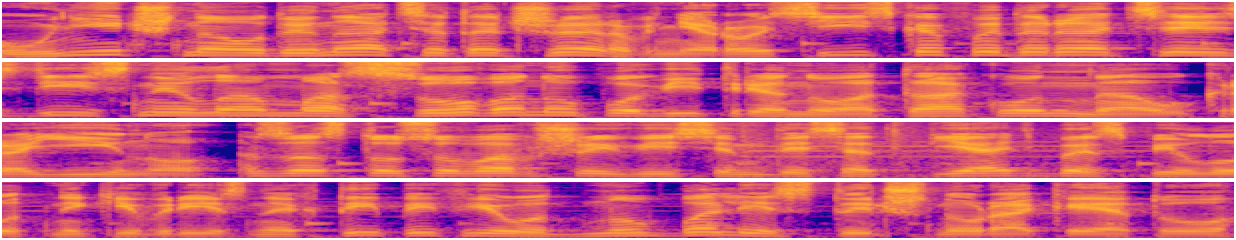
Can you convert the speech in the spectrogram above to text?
У ніч на 11 червня Російська Федерація здійснила масовану повітряну атаку на Україну, застосувавши 85 безпілотників різних типів і одну балістичну ракету.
